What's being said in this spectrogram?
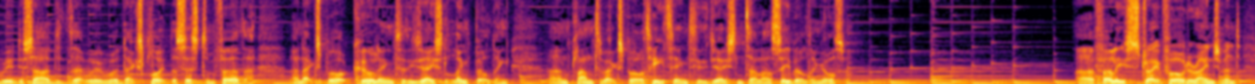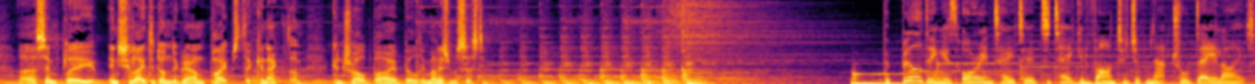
we decided that we would exploit the system further and export cooling to the adjacent link building and plan to export heating to the adjacent LRC building also. A fairly straightforward arrangement, uh, simply insulated underground pipes that connect them, controlled by a building management system. The building is orientated to take advantage of natural daylight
